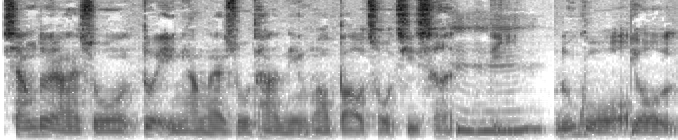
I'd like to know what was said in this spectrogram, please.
相对来说，对银行来说，它的年化报酬其实很低。如果有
